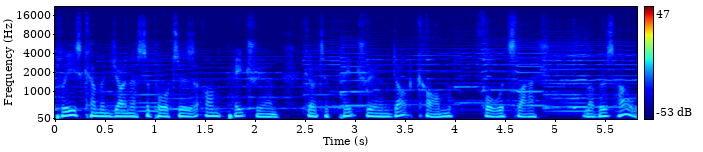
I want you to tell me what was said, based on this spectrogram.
please come and join our supporters on Patreon. Go to patreon.com forward slash Lubber's Hole.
